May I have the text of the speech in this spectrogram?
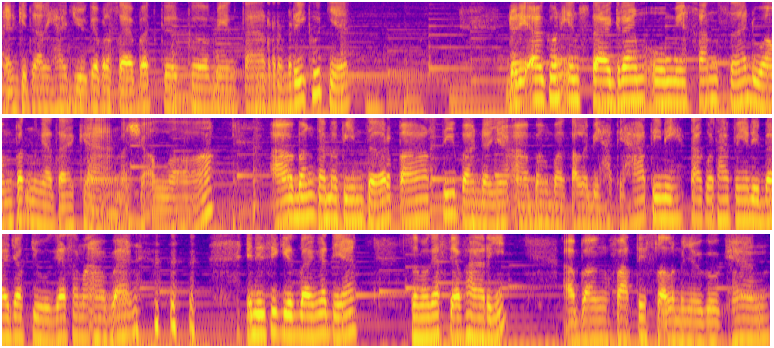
dan kita lihat juga persahabat ke komentar berikutnya. Dari akun Instagram Umi Khansa 24 mengatakan, Masya Allah, abang tambah pinter, pasti pandanya abang bakal lebih hati-hati nih, takut HP-nya dibajak juga sama abang. Ini sih cute banget ya. Semoga setiap hari Abang Fatih selalu menyuguhkan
